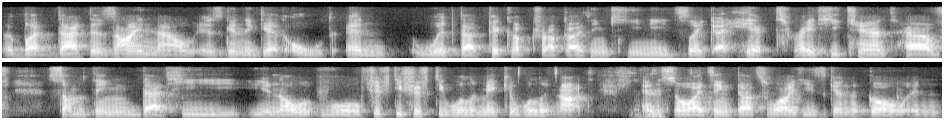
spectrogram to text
Uh, but that design now is going to get old. And with that pickup truck, I think he needs like a hit, right? He can't have something that he, you know, will 50 50 will it make it, will it not? And so I think that's why he's going to go. And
